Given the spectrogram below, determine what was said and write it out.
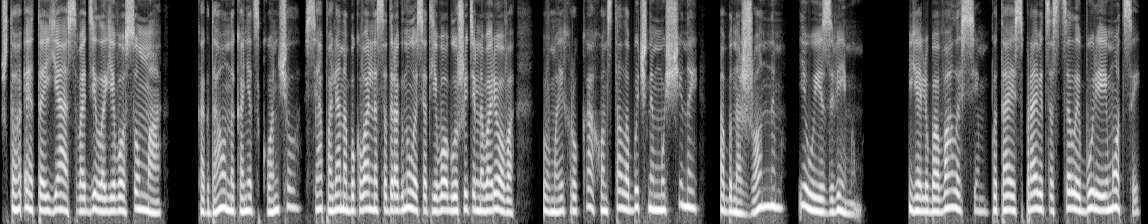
что это я сводила его с ума. Когда он, наконец, кончил, вся поляна буквально содрогнулась от его оглушительного рева. В моих руках он стал обычным мужчиной, обнаженным и уязвимым. Я любовалась им, пытаясь справиться с целой бурей эмоций,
